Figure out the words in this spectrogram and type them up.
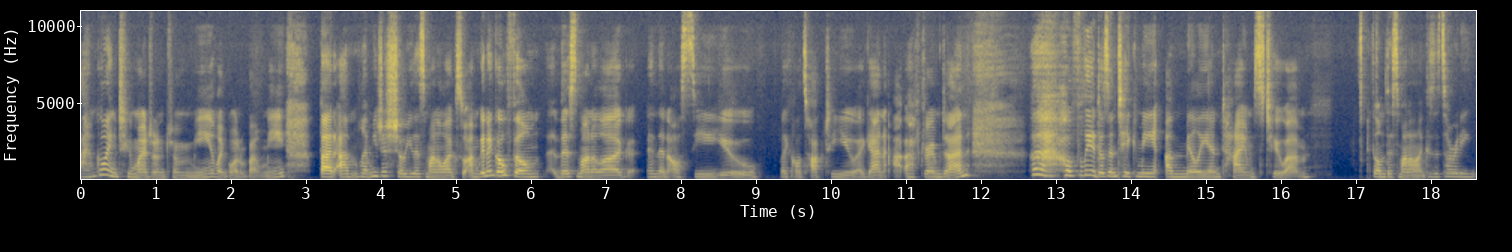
I'm going too much into me, like what about me? But um let me just show you this monologue. So I'm going to go film this monologue and then I'll see you like I'll talk to you again after I'm done. Hopefully it doesn't take me a million times to um film this monologue because it's already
